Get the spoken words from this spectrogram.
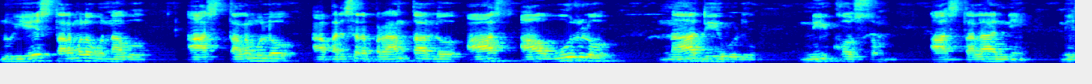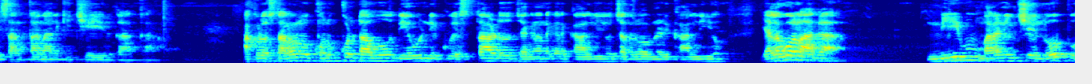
నువ్వు ఏ స్థలములో ఉన్నావో ఆ స్థలములో ఆ పరిసర ప్రాంతాల్లో ఆ ఆ ఊరిలో నా దేవుడు నీ కోసం ఆ స్థలాన్ని నీ సంతానానికి చేయునుగాక అక్కడ స్థలం నువ్వు కొనుక్కుంటావో దేవుడు నీకు ఇస్తాడు జగనన్న గారి కాలనీయో చంద్రబాబు నాయుడు కాలనీయో ఎలాగోలాగా నీవు మరణించే లోపు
